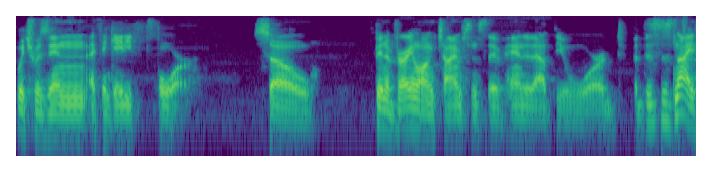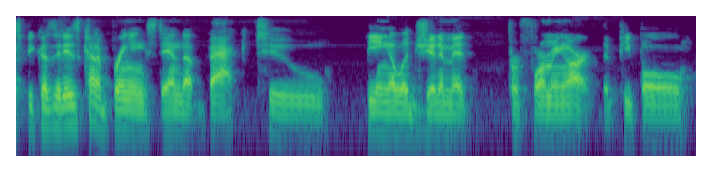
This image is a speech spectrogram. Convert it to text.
which was in I think 84. So been a very long time since they've handed out the award, but this is nice because it is kind of bringing stand up back to being a legitimate performing art that people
